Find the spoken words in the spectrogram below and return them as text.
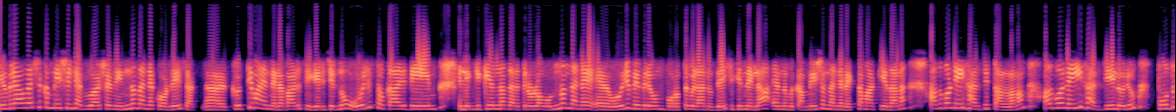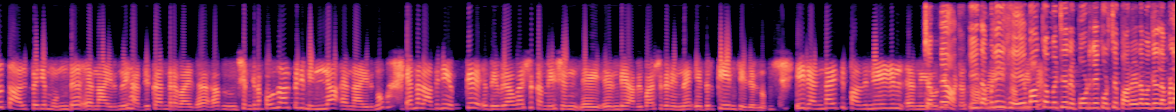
വിവരാവകാശ കമ്മീഷന്റെ അഭിഭാഷകൻ ഇന്ന് തന്നെ കോടതിയിൽ കൃത്യമായ നിലപാട് സ്വീകരിച്ചിരുന്നു. ഒരു സ്വകാര്യതയും ലംഘിക്കുന്ന തരത്തിലുള്ള ഒന്നും തന്നെ ഒരു വിവരവും പുറത്തുവിടാൻ ഉദ്ദേശിക്കുന്നില്ല എന്ന് കമ്മീഷൻ തന്നെ വ്യക്തമാക്കിയതാണ്. അതുകൊണ്ട് ഈ ഹർജി തള്ളണം. അതുപോലെ ഈ ഹർജിയിൽ ഒരു പൊതു താല്പര്യമുണ്ട് എന്നായിരുന്നു ഈ ഹർജിക്കാരന്റെ ക്ഷമിക്കണം പൊതു താല്പര്യമില്ല എന്നായിരുന്നു. എന്നാൽ അതിനെയൊക്കെ വിവരാവകാശ കമ്മീഷന്റെ അഭിഭാഷകൻ ഇന്ന് എതിർക്കുകയും ചെയ്തിരുന്നു. ഈ രണ്ടായിരത്തി പതിനേഴിൽ നിയോഗിക്കപ്പെട്ട ഈ നമ്മൾ ഈ ഹേമ കമ്മിറ്റി റിപ്പോർട്ടിനെ കുറിച്ച് പറയണമെങ്കിൽ നമ്മൾ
